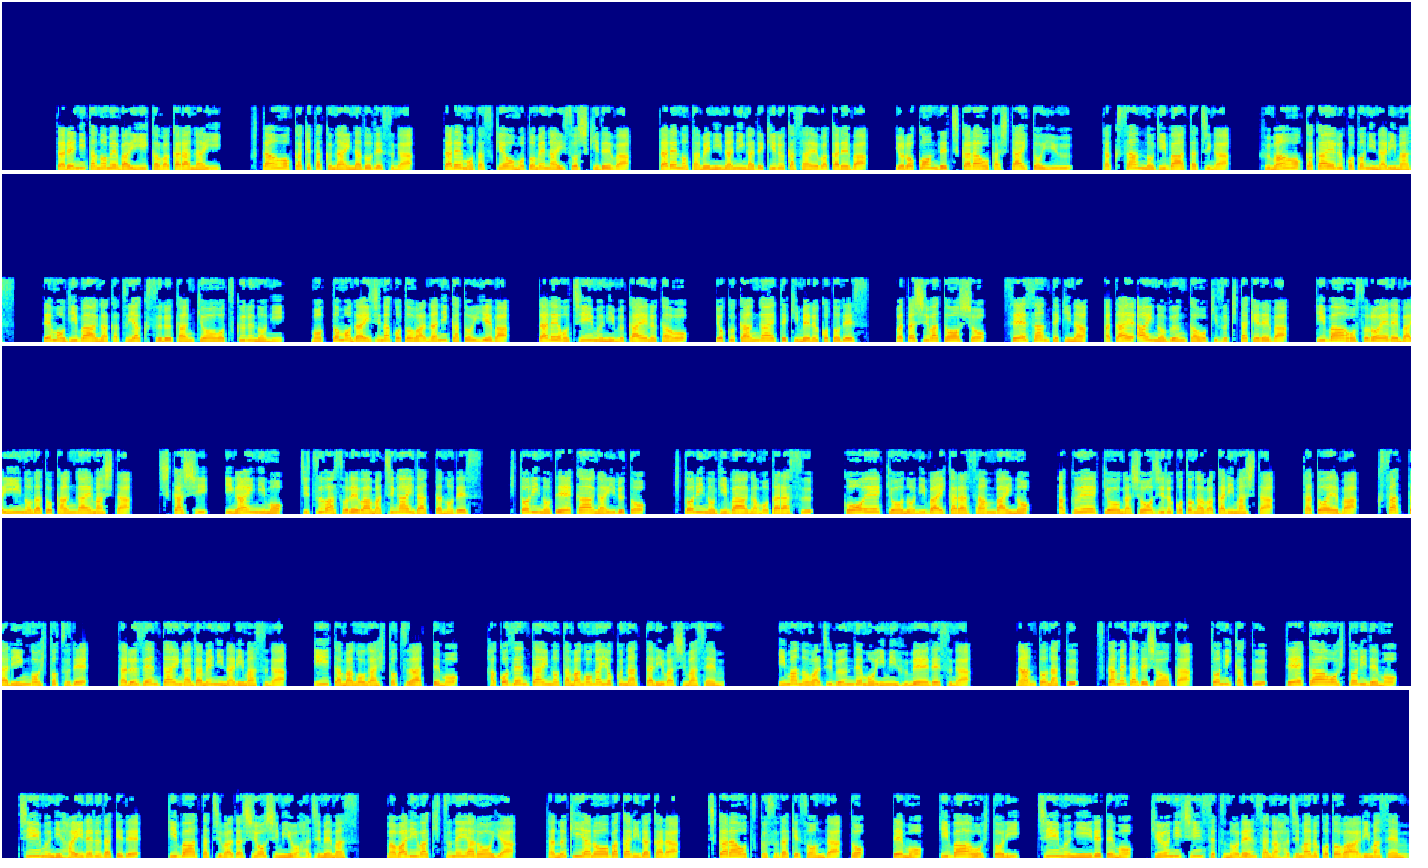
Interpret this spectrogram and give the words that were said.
誰に頼めばいいかわからない、負担をかけたくないなどですが、誰も助けを求めない組織では、誰のために何ができるかさえわかれば、喜んで力を貸したいという、たくさんのギバーたちが、不満を抱えることになります。でもギバーが活躍する環境を作るのに、最も大事なことは何かといえば、誰をチームに迎えるかを、よく考えて決めることです。私は当初、生産的な、与え愛の文化を築きたければ、ギバーを揃えればいいのだと考えました。しかし、意外にも、実はそれは間違いだったのです。一人のテーカーがいると、一人のギバーがもたらす、好影響の2倍から3倍の悪影響が生じることが分かりました。例えば、腐ったリンゴ一つで、樽全体がダメになりますが、いい卵が一つあっても、箱全体の卵が良くなったりはしません。今のは自分でも意味不明ですが、なんとなく、つかめたでしょうか。とにかく、テーカーを一人でも、チームに入れるだけで、ギバーたちは出し惜しみを始めます。周りは狐野郎や、狸野郎ばかりだから、力を尽くすだけ損だ、と。でも、ギバーを一人、チームに入れても、急に親切の連鎖が始まることはありません。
